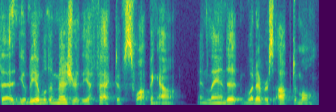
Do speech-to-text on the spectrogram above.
that mm-hmm. you'll be able to measure the effect of swapping out and land at whatever's optimal.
